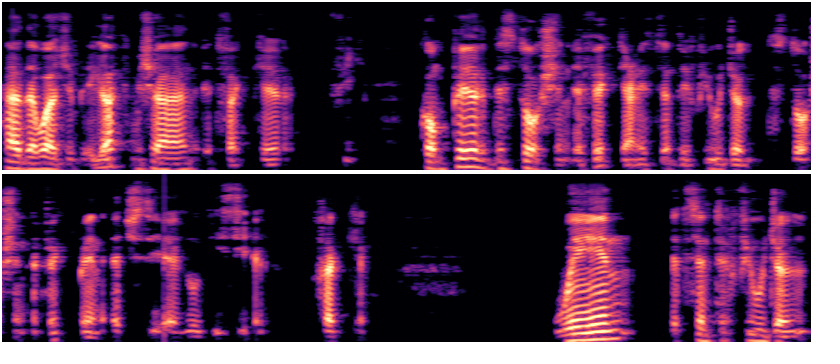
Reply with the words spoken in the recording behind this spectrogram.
هذا واجب لك مشان تفكر فيه. Compare distortion effect يعني centrifugal distortion effect بين HCl و DCl فكر. وين ال centrifugal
